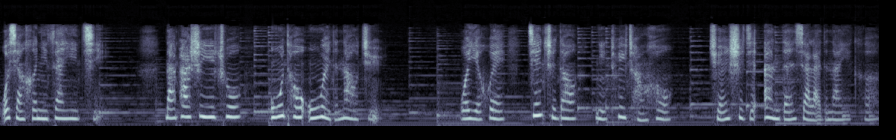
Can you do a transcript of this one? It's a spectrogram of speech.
我想和你在一起，哪怕是一出无头无尾的闹剧，我也会坚持到你退场后，全世界暗淡下来的那一刻。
